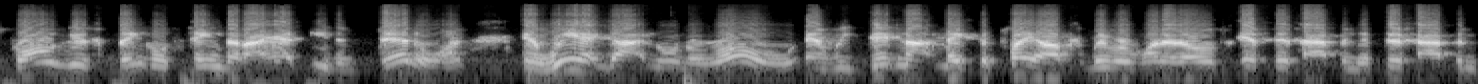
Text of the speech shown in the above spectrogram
strongest Bengals team that I had even been on. And we had gotten on a roll and we did not make the playoffs. We were one of those, if this happened, if this happened,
